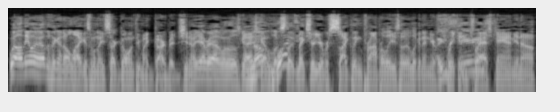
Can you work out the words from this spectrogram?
Well, the only other thing I don't like is when they start going through my garbage. You know, you ever have one of those guys No, kind of looks like make sure you're recycling properly, so they're looking in your Are freaking serious? trash can. You know,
